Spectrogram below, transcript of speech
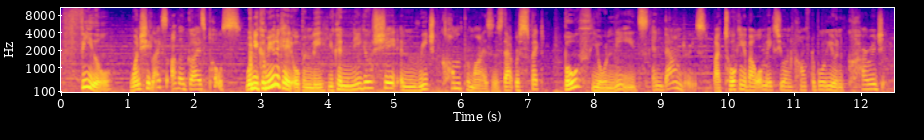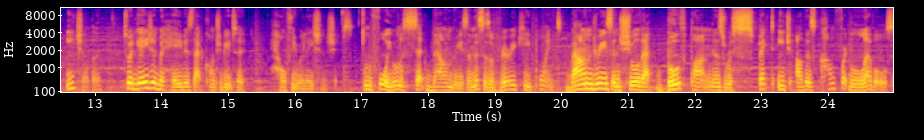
feel when she likes other guys' posts. When you communicate openly, you can negotiate and reach compromises that respect both your needs and boundaries. By talking about what makes you uncomfortable, you encourage each other to engage in behaviors that contribute to healthy relationships. Number four, you want to set boundaries, and this is a very key point. Boundaries ensure that both partners respect each other's comfort levels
